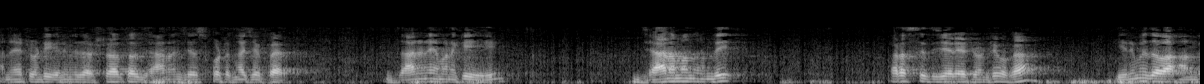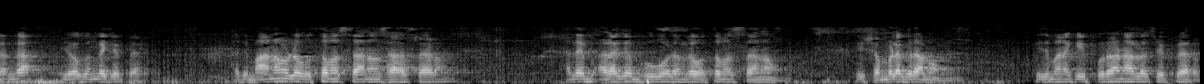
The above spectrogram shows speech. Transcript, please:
అనేటువంటి ఎనిమిది అక్షరాలతో ధ్యానం చేసుకోవటంగా చెప్పారు. దానినే మనకి ధ్యానం ఉంది పరిస్థితి చేరేటువంటి ఒక ఎనిమిదవ అంగంగా యోగంగా చెప్పారు. అది మానవుల్లో ఉత్తమ స్థానం సహస్రారం. అదే అలాగే భూగోళంలో ఉత్తమ స్థానం. ఈ శంబళ గ్రామం ఇది మనకి పురాణాల్లో చెప్పారు.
